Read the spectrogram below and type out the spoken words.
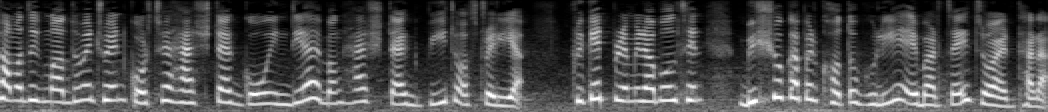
সামাজিক মাধ্যমে ট্রেন্ড করছে হ্যাশট্যাগ গো ইন্ডিয়া এবং হ্যাশট্যাগ বিট অস্ট্রেলিয়া। ক্রিকেট প্রেমীরা বলছেন, বিশ্বকাপের ক্ষত ভুলিয়ে এবার চাই জয়ের ধারা।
